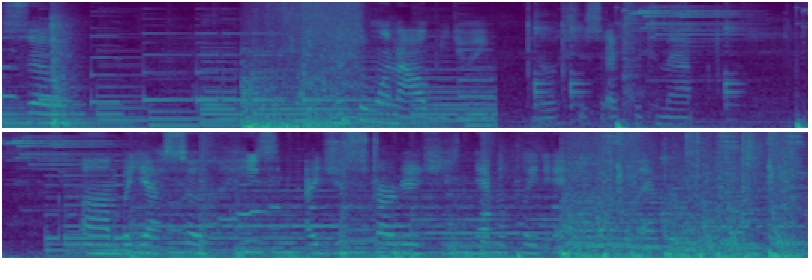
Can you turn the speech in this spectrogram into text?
So, that's the one I'll be doing. Let's just extra tonight. Um, but yeah, so he's, I just started, he's never played any level ever.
